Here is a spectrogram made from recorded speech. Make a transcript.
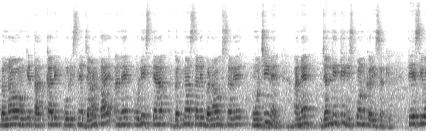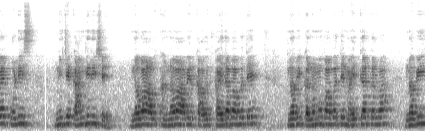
બનાવો અંગે તાત્કાલિક પોલીસને જાણ થાય અને પોલીસ ત્યાં ઘટના સ્થળે, બનાવ સ્થળે પહોંચીને અને જલ્દીથી રિસ્પોન્ડ કરી શકે. તે સિવાય પોલીસની જે કામગીરી છે, નવા નવા આવેલ કાયદા બાબતે, નવી કલમો બાબતે માહિતગાર કરવા, નવી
